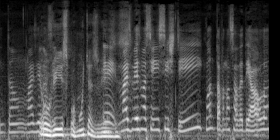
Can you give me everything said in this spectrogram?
Então, mas eu, Eu ouvi assim, isso por muitas é, vezes. mas mesmo assim eu insisti, e quando estava na sala de aula,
